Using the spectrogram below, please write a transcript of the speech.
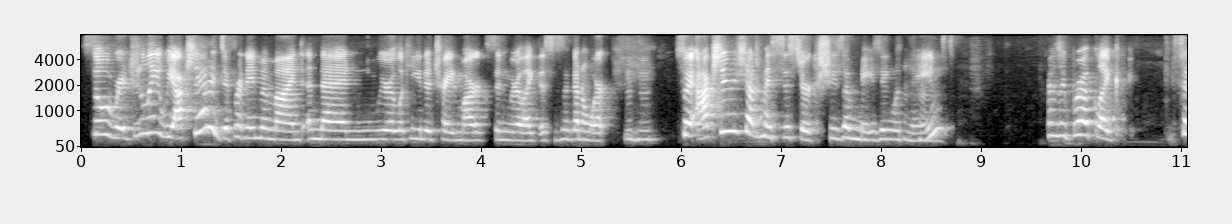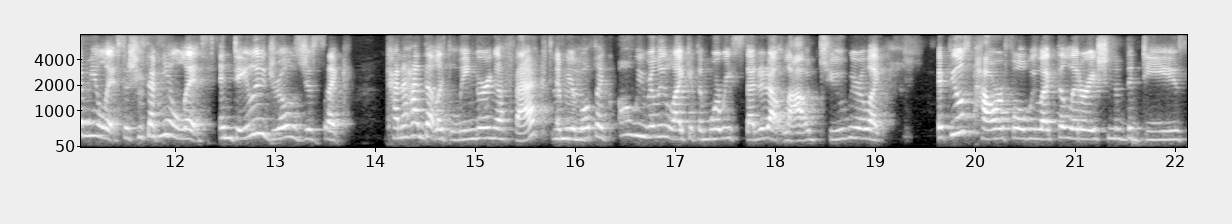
So originally, we actually had a different name in mind, and then we were looking into trademarks, and we were like, "This isn't going to work." Mhm. So I actually reached out to my sister because she's amazing with Mhm. names. I was like, Brooke, like, send me a list. So she sent me a list, and Daily Drills just like kind of had that like lingering effect. And we Mhm. were both like, oh, we really like it. The more we said it out loud too, we were like, it feels powerful. We like the alliteration of the D's.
